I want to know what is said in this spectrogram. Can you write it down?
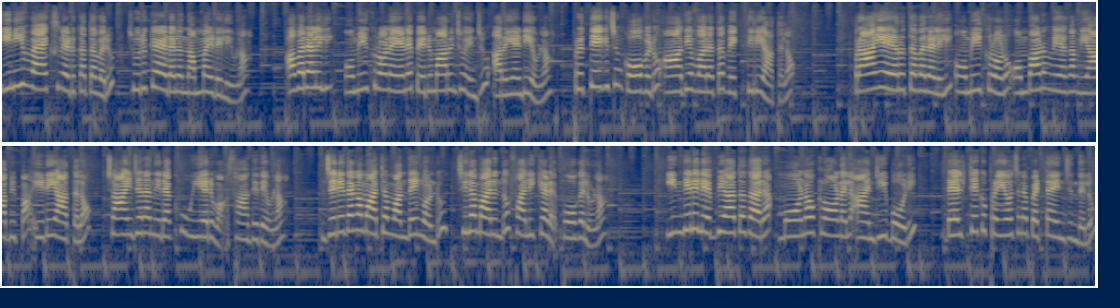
ഇനിയും വാക്സിൻ എടുക്കാത്തവരും ചുരുക്ക ഇടലും നമ്മ ഇടയിലുള്ള. അവരളിൽ ഒമിക്രോൺ ഏണെ പെരുമാറിഞ്ചു എഞ്ചു അറിയേണ്ടിയുള്ള പ്രത്യേകിച്ചും കോവിഡു ആദ്യം വരത്ത വ്യക്തിലിയാത്തലോ. പ്രായേറുത്തവരളിൽ ഒമിക്രോണു ഒമ്പാടും വേഗം വ്യാപിപ്പ ഇടയാത്തലോ ചായ്ജന നിരക്ക് ഉയരുവാൻ സാധ്യതയുള്ള. ജനിതക മാറ്റം വന്നേം കൊണ്ടു ചില മരുന്നു ഫലിക്കടെ പോകലുള്ള. ഇന്ത്യയിൽ ലഭ്യാത്ത തര മോണോക്ലോണൽ ആന്റിബോഡി ഡെൽറ്റയ്ക്ക് പ്രയോജനപ്പെട്ട എഞ്ചിന്തലും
